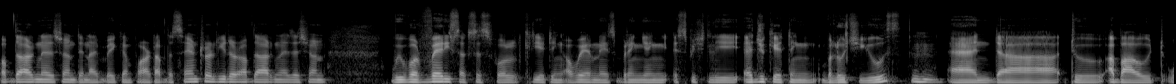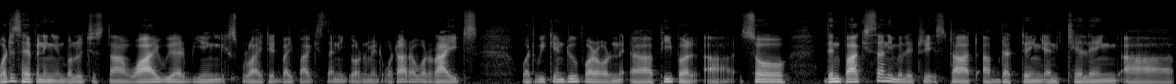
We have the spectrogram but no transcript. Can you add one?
of the organization. Then I became part of the central leader of the organization we were very successful creating awareness, bringing, especially educating Baluch youth Mm-hmm. and uh, to about what is happening in Balochistan, why we are being exploited by Pakistani government, what are our rights, what we can do for our uh, people. Uh, so then Pakistani military start abducting and killing, uh,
